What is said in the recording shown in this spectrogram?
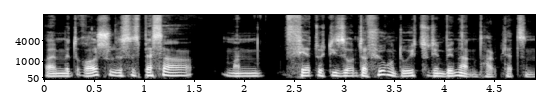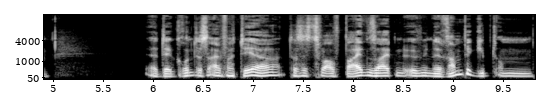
Weil mit Rollstuhl ist es besser, man fährt durch diese Unterführung durch zu den Behindertenparkplätzen. Äh, Der Grund ist einfach der, dass es zwar auf beiden Seiten irgendwie eine Rampe gibt, um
